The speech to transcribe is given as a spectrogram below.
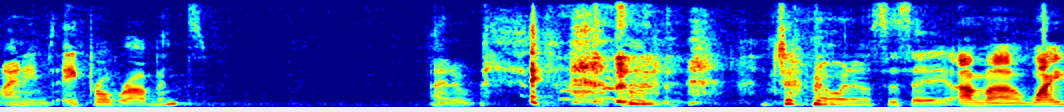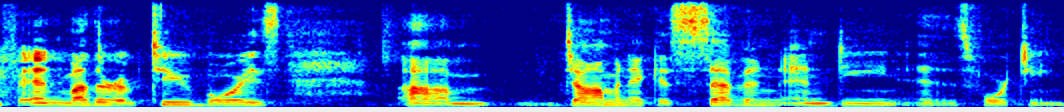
My name's April Robbins. I don't don't know what else to say. I'm a wife and mother of two boys. Um, Dominic is seven and Dean is 14.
